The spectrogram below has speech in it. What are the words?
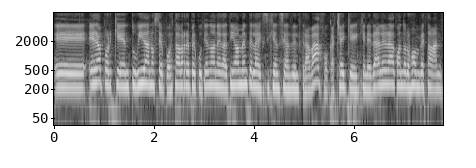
eh, era porque en tu vida, no sé, pues estaba repercutiendo negativamente las exigencias del trabajo, ¿cachai? Que en general era cuando los hombres estaban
